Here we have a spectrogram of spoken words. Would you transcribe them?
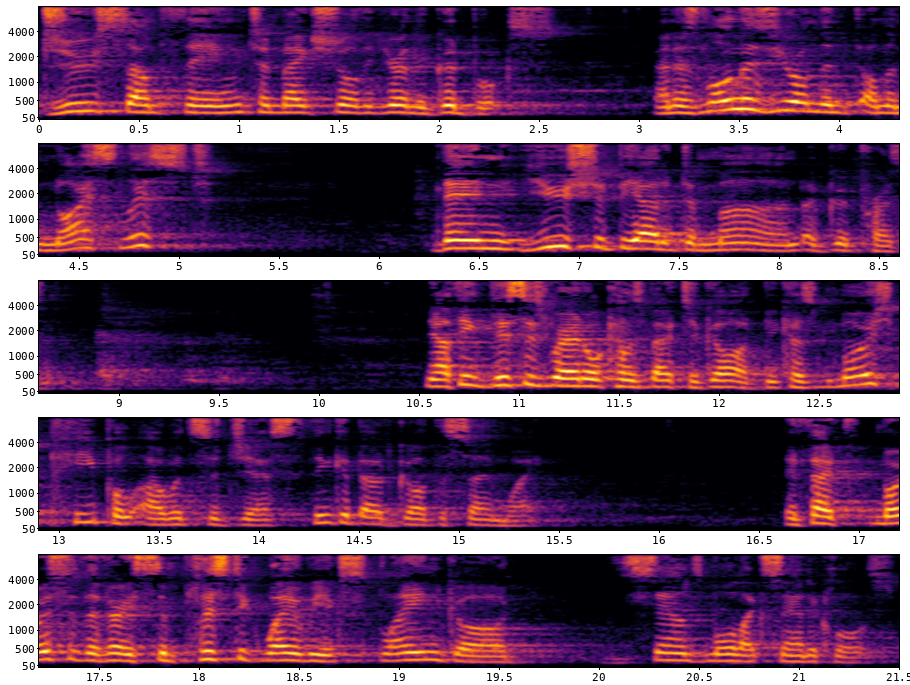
do something to make sure that you're in the good books. And as long as you're on the, on the nice list, then you should be able to demand a good present. Now, I think this is where it all comes back to God, because most people, I would suggest, think about God the same way. In fact, most of the very simplistic way we explain God sounds more like Santa Claus.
